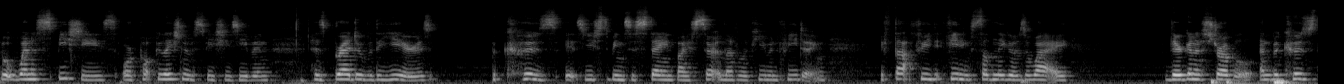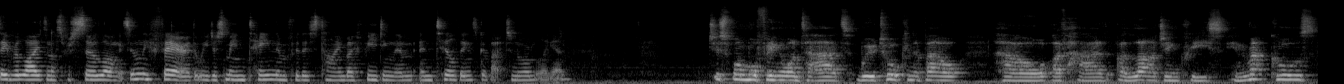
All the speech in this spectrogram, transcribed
But when a species, or population of a species even, has bred over the years because it's used to being sustained by a certain level of human feeding, if that feed- feeding suddenly goes away, they're going to struggle. And because they've relied on us for so long, it's only fair that we just maintain them for this time by feeding them until things go back to normal again. Just one more thing I want to add. We were talking about how I've had a large increase in rat calls.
